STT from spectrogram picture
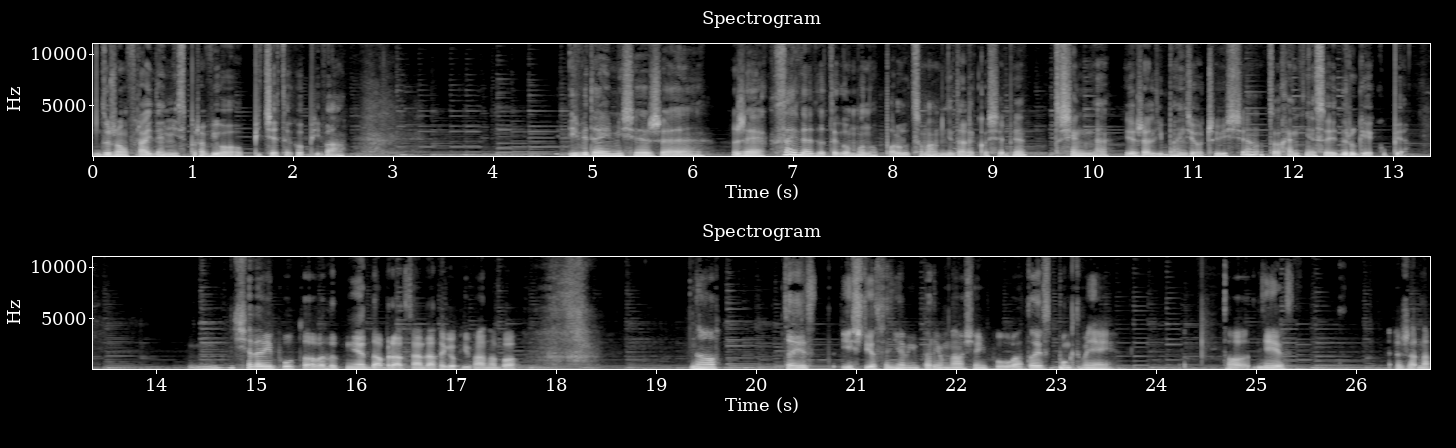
dużą frajdę mi sprawiło picie tego piwa. I wydaje mi się, że, że jak zajdę do tego monopolu, co mam niedaleko siebie, to sięgnę. Jeżeli będzie oczywiście, no to chętnie sobie drugie kupię. Mm, 7,5 to według mnie dobra cena dla tego piwa, no bo no to jest, jeśli oceniłem Imperium na 8,5, a to jest punkt mniej. To nie jest żadna,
